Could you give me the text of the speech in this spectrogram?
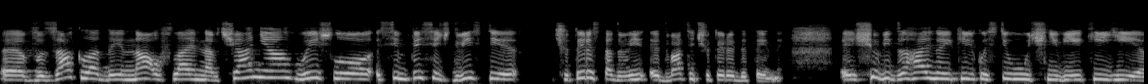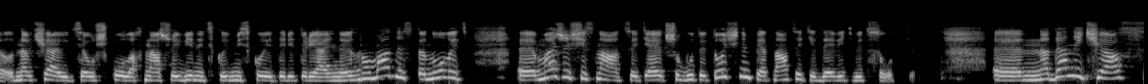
е, В заклади на офлайн навчання вийшло 7200 424 дитини, Е, що від загальної кількості учнів, які є, навчаються у школах нашої Вінницької міської територіальної громади, становить е, майже 16, а якщо бути точним, 15,9%. Е, На даний час,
